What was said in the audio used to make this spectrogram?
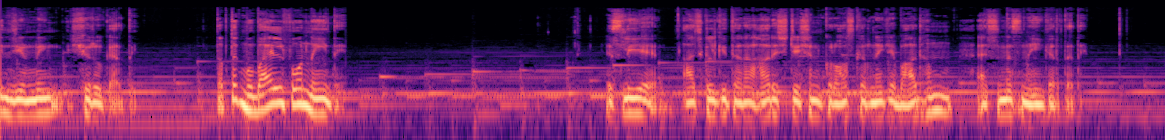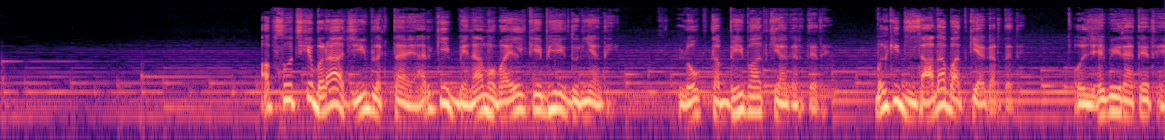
इंजीनियरिंग शुरू कर दी। तब तक मोबाइल फ़ोन नहीं थे। इसलिए आजकल की तरह हर स्टेशन क्रॉस करने के बाद हम एसएमएस नहीं करते थे। अब सोच के बड़ा अजीब लगता है यार कि बिना मोबाइल के भी एक दुनिया थी। लोग तब भी बात किया करते थे, बल्कि ज़्यादा बात किया करते थे। उलझे भी रहते थे।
